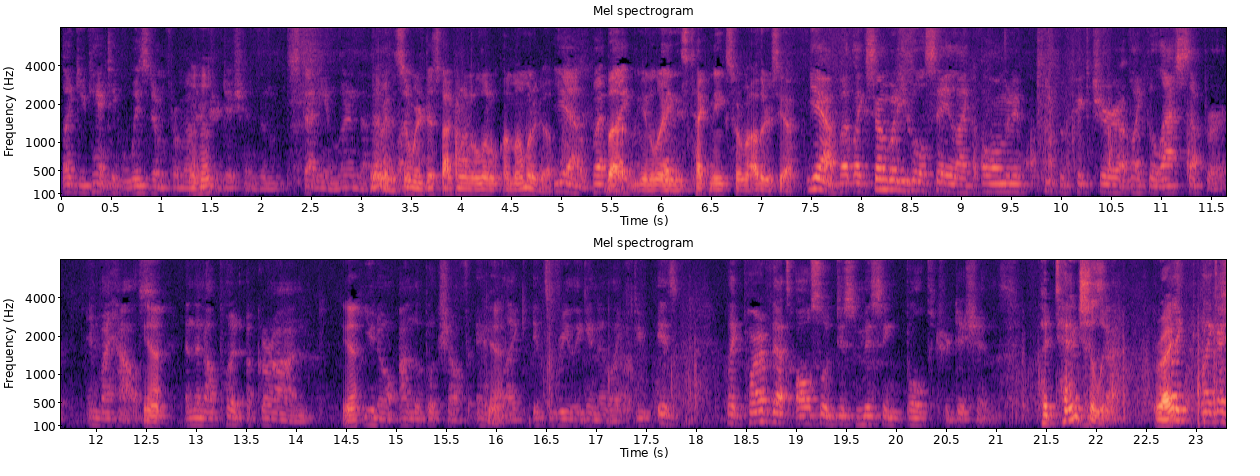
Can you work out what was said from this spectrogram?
like you can't take wisdom from other Mhm. traditions and study and learn them. Yeah, so we were just talking about a little a moment ago. yeah, but, But like, you know, learning like- these techniques from others, yeah. yeah, but like somebody who'll say like, "Oh, I'm gonna keep a picture of like the Last Supper in my house, Yeah. and then I'll put a Quran, Yeah. you know, on the bookshelf, and Yeah. like it's really gonna like do is like part of that's also dismissing both traditions, Potentially, right? Like, like I,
